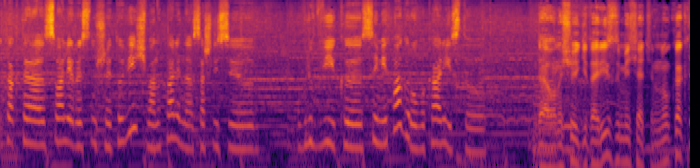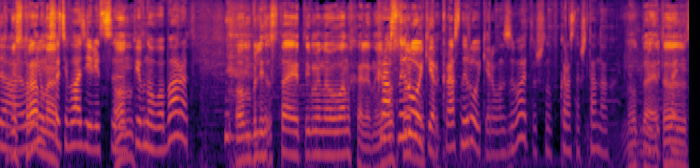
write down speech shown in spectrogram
Мы как-то с Валерой, слушая эту вещь, Ван Халина сошлись э, в любви к Сэмми Хагару, вокалисту. Да, он И- еще и гитарист замечательный. Ну, как Да, ни у него, странно, кстати, владелец э, он- пивного бара. он блистает именно у Ван Халена. Его Красный сольник- рокер, красный рокер его называют, потому что в красных штанах. Ну да, это ходить.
